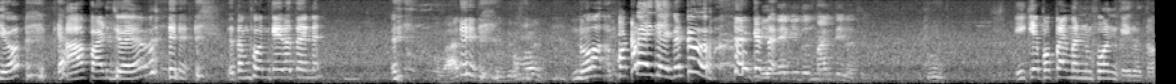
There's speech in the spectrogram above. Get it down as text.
ગયો કે હા પાડજો એમ. તો તમે ફોન કર્યો તો એને? નો પકડાઈ જાય ગટુ. કે કીધું માનતી નથી. ઈ કે પપ્પાએ મને ફોન કર્યો તો.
